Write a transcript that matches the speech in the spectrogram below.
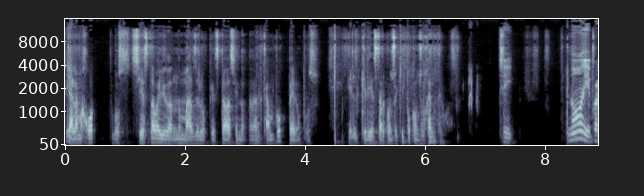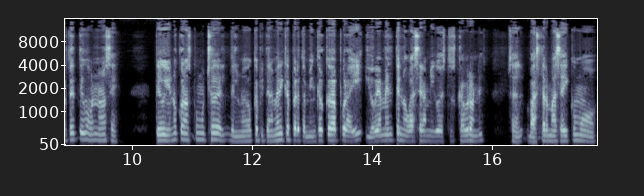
Que a lo mejor, pues, sí estaba ayudando más de lo que estaba haciendo en el campo, pero pues él quería estar con su equipo, con su gente. Sí. No, y aparte te digo, no sé. Te digo, yo no conozco mucho del, del, nuevo Capitán América, pero también creo que va por ahí. Y obviamente no va a ser amigo de estos cabrones. O sea, va a estar más ahí como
